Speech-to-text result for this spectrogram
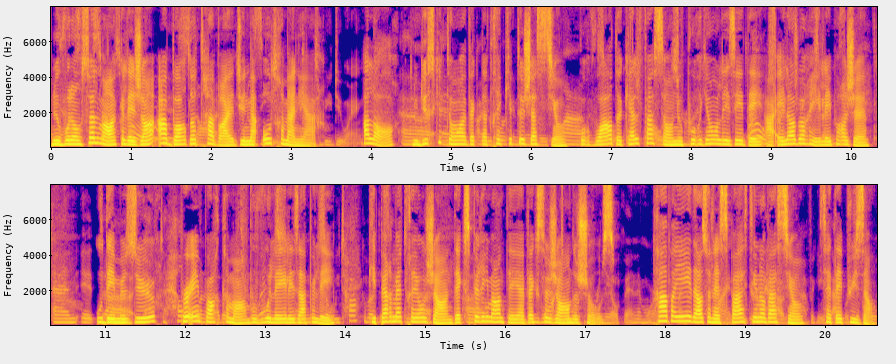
Nous voulons seulement que les gens abordent le travail d'une autre manière. Alors, nous discutons avec notre équipe de gestion pour voir de quelle façon nous pourrions les aider à élaborer les projets ou des mesures, peu importe comment vous voulez les appeler, qui permettraient aux gens d'expérimenter avec ce genre de choses. Travailler dans un espace d'innovation, c'est épuisant.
